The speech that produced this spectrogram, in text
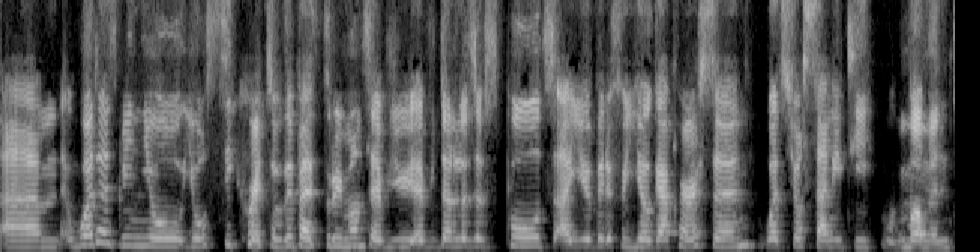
Um, what has been your your secret of the past three months? Have you have you done lots of sports? Are you a bit of a yoga person? What's your sanity moment?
